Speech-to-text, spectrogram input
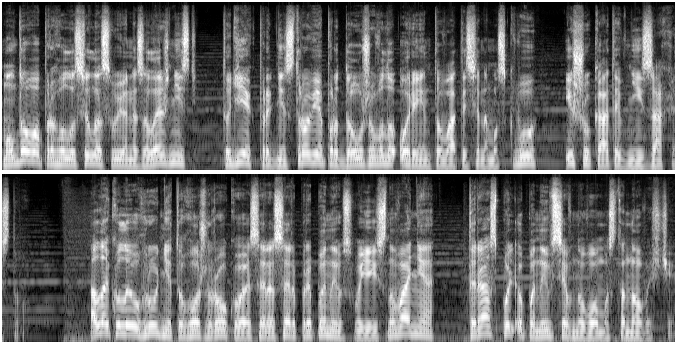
Молдова проголосила свою незалежність, тоді як Придністров'я продовжувало орієнтуватися на Москву і шукати в ній захисту. Але коли у грудні того ж року СРСР припинив своє існування, Тирасполь опинився в новому становищі.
